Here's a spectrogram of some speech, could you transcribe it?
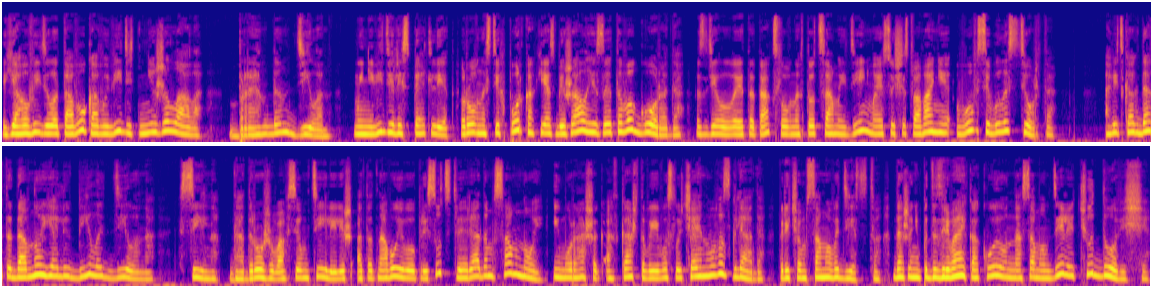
Я увидела того, кого видеть не желала — Брэндон Дилан. Мы не виделись пять лет, ровно с тех пор, как я сбежала из этого города. Сделала это так, словно в тот самый день мое существование вовсе было стерто. А ведь когда-то давно я любила Дилана, Сильно, до дрожи во всем теле лишь от одного его присутствия рядом со мной и мурашек от каждого его случайного взгляда, причем с самого детства, даже не подозревая, какое он на самом деле чудовище.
